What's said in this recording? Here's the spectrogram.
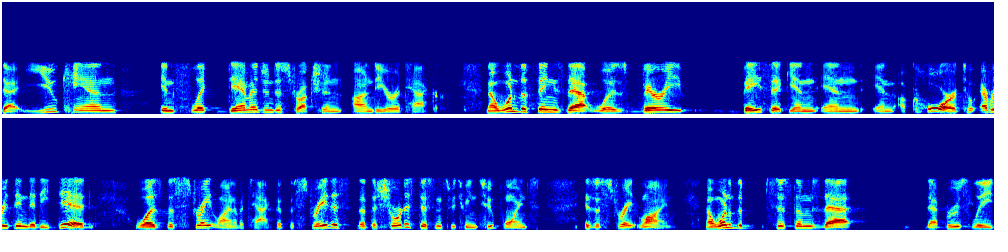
that you can inflict damage and destruction onto your attacker. Now, one of the things that was very basic and and a core to everything that he did was the straight line of attack. That the straightest that the shortest distance between two points is a straight line. Now, one of the systems that that Bruce Lee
